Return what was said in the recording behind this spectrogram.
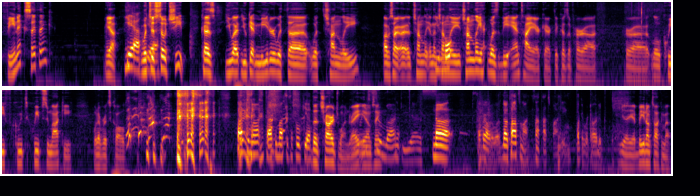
Phoenix, I think. Yeah, Yeah, which yeah. is so cheap because you uh, you get meter with uh with Chun Li. I'm sorry, uh, Chun Li, and then You Chun mo- Chun Li was the anti-air character because of her uh, her uh, little queef queef, queef sumaki, whatever it's called. Tatsuma- Tatsumaki Safukia. the charge one, right? You know what I'm saying? Sumaki, yes. No, I forgot what it was. No, Tatsumaki. It's not Tatsumaki. I'm fucking retarded. Yeah, yeah, but you know what I'm talking about.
